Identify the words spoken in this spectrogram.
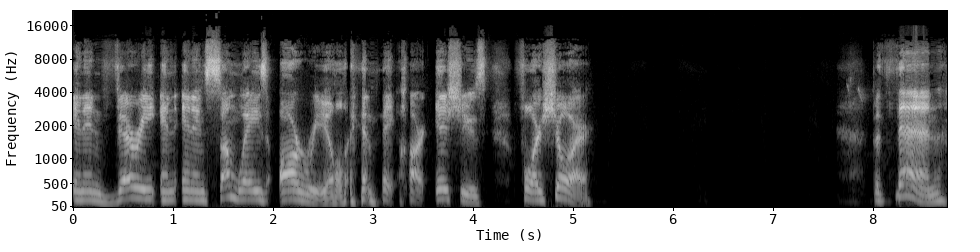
and in very and, and in some ways are real and they are issues for sure but then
